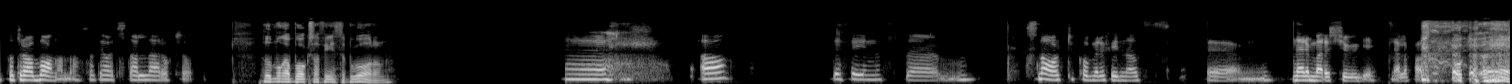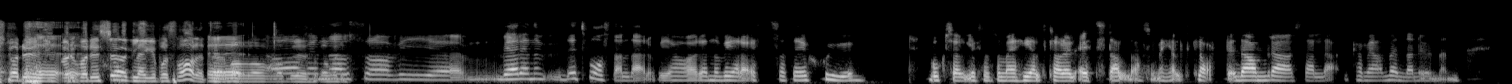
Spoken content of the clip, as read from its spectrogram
på travbanan. Då, så jag har ett stall där också. Hur många boxar finns det på gården? Eh, ja, det finns. ehm, snart kommer det finnas ehm, närmare 20 i alla fall. Var du, var, du- var du sög länge på svaret? Vad, vad, vad, ja, men vad, alltså vi, ehm, vi har det är två stall där och vi har renoverat ett så att det är sju boxar liksom som är helt klara, eller ett stall då, som är helt klart. Det andra stallet kan vi använda nu men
